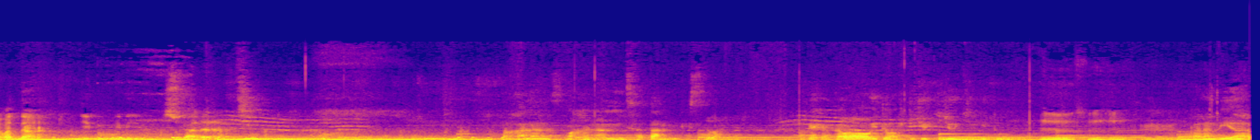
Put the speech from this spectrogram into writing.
lewat darah gitu ini? Suka ada darah kecil makanan makanan setan istilahnya. Oke kan kalau itu harus dicuci-cuci gitu. Hmm, hmm, hmm. hmm, karena biar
